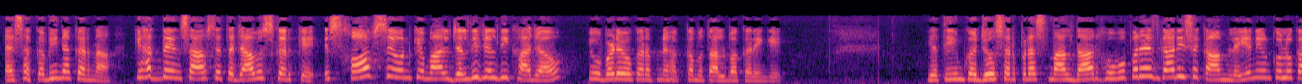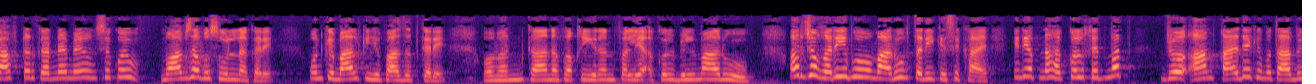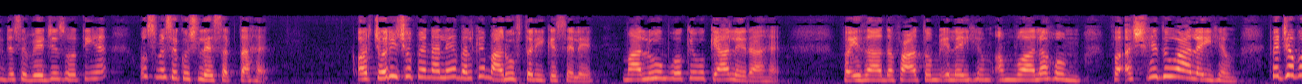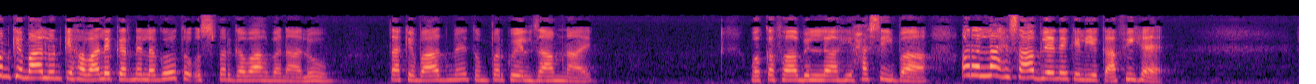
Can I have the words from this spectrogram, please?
ایسا کبھی نہ کرنا کہ حد انصاف سے تجاوز کر کے اس خوف سے ان کے مال جلدی جلدی کھا جاؤ کہ وہ بڑے ہو کر اپنے حق کا مطالبہ کریں گے۔ یتیم کا جو سرپرست مالدار ہو وہ پرہیزگاری سے کام لے یعنی ان کو لک آفٹر کرنے میں ان سے کوئی معاوضہ وصول نہ کرے، ان کے مال کی حفاظت کرے۔ وہ من کا نہ فقیرن فلی اکل بل معروف اور جو غریب ہو وہ معروف طریقے سے کھائے یعنی اپنا حق الخدمت جو عام قاعدے کے مطابق جیسے ویجز ہوتی ہیں، اس میں سے کچھ لے سکتا ہے۔ اور چوری چھپے نہ لے بلکہ معروف طریقے سے لے۔ معلوم ہو کہ وہ کیا لے رہا ہے۔ فیضا دفاع تم الم ام والم فشد علیہم پھر جب ان کے مال ان کے حوالے کرنے لگو تو اس پر گواہ بنا لو، تاکہ بعد میں تم پر کوئی الزام نہ آئے۔ وہ کفا بلّہ حسیبا اور اللہ حساب لینے کے لیے کافی ہے۔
